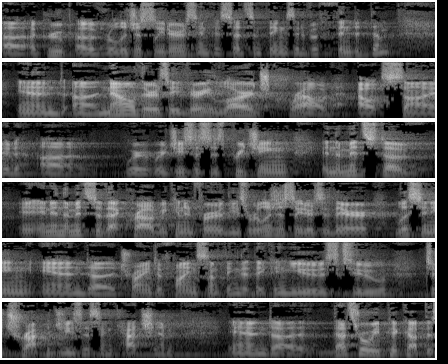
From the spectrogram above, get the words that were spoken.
uh, a group of religious leaders and has said some things that have offended them. And uh, now there's a very large crowd outside uh, where, where Jesus is preaching. In the midst of and in the midst of that crowd, we can infer these religious leaders are there listening and uh, trying to find something that they can use to, to trap Jesus and catch him. And uh, that's where we pick up this,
